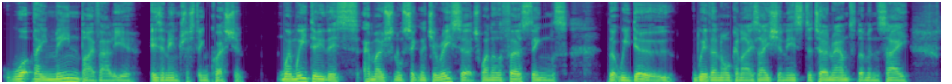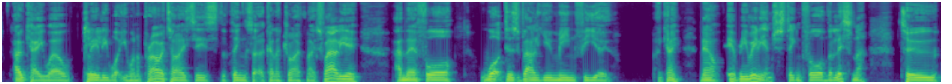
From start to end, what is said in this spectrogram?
what they mean by value is an interesting question. When we do this emotional signature research, one of the first things that we do with an organization is to turn around to them and say, okay, well, clearly what you want to prioritize is the things that are going to drive most value. And therefore, what does value mean for you? Okay. Now, it'd be really interesting for the listener to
